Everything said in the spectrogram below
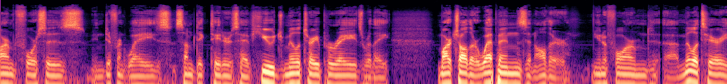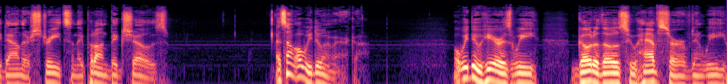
armed forces in different ways. Some dictators have huge military parades where they march all their weapons and all their uniformed uh, military down their streets and they put on big shows. That's not what we do in America. What we do here is we go to those who have served and we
